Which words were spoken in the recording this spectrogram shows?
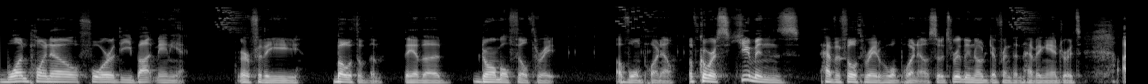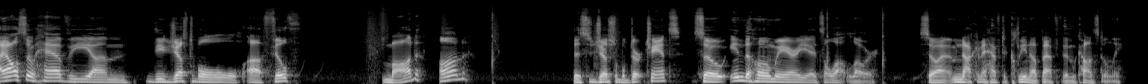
1.0 for the Bot Maniac, or for the both of them. They have a normal filth rate of 1.0. Of course, humans have a filth rate of 1.0, so it's really no different than having androids. I also have the um, the adjustable uh, filth mod on. This adjustable dirt chance. So in the home area, it's a lot lower. So I'm not going to have to clean up after them constantly.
